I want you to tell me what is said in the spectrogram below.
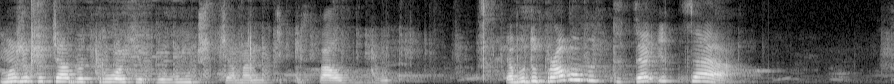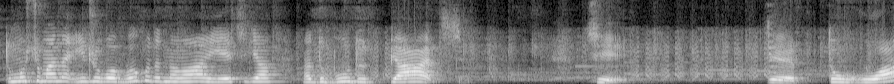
Може хоча б трохи получиться, в мене тільки став бути. Я буду пробувати це і це. Тому що в мене іншого виходу немає, якщо я надобуду 5 чи, чи того,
